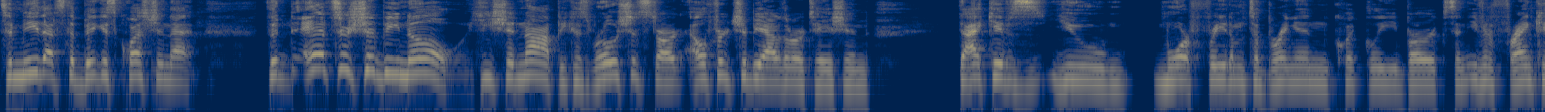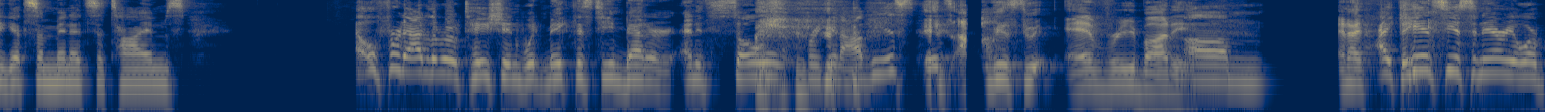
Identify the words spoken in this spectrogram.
to me, that's the biggest question that the answer should be no. He should not because Rose should start. Elfrid should be out of the rotation. That gives you more freedom to bring in Quickley Burks and even Frank could get some minutes at times. Elfrid out of the rotation would make this team better, and it's so freaking obvious. It's obvious to everybody. Um, and I, think- I can't see a scenario where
